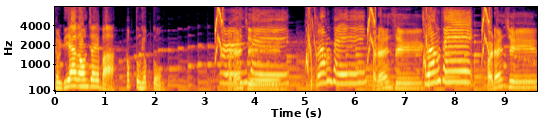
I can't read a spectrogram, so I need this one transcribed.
그럼 리아가 혼자 해봐 협동 협동 파란색, 주황색, 파란색, 주황색, 파란색,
